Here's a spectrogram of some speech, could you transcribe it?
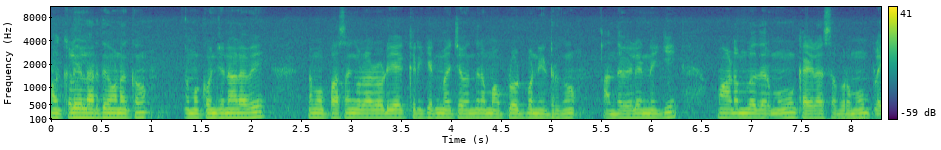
மக்கள் எல்லாத்துக்கும் வணக்கம். நம்ம கொஞ்ச நாளாகவே நம்ம பசங்களோடைய கிரிக்கெட் மேட்ச்சை வந்து நம்ம அப்லோட் பண்ணிகிட்ருக்கோம் அந்த வேலை இன்றைக்கி மாடம்பல தர்மமும் கைலாசபுரமும் ப்ளே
